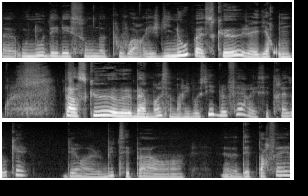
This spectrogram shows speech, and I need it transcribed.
euh, où nous délaissons notre pouvoir. Et je dis nous parce que, j'allais dire on, parce que bah, moi ça m'arrive aussi de le faire et c'est très ok. Le but c'est pas d'être parfait,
